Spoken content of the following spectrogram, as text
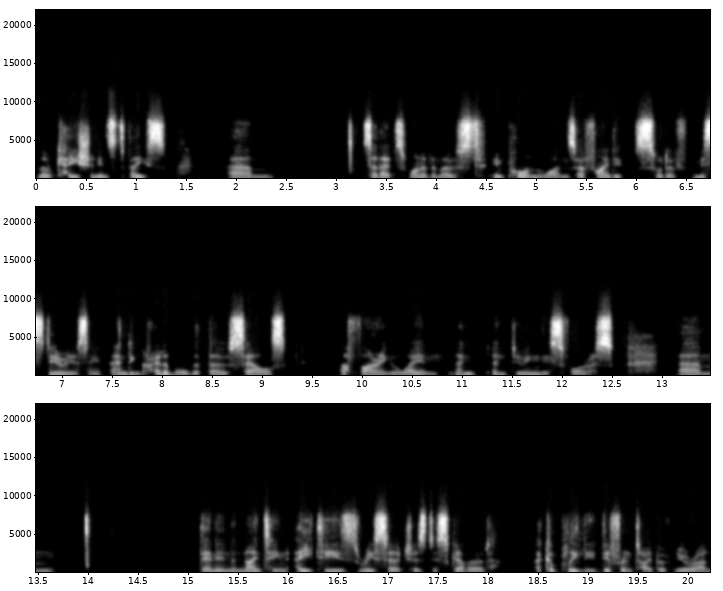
location in space. Um, so that's one of the most important ones. I find it sort of mysterious and incredible that those cells are firing away and, and, and doing this for us. Um, then in the 1980s, researchers discovered a completely different type of neuron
